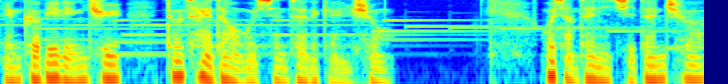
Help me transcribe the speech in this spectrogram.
连隔壁邻居都猜到我现在的感受。我想带你骑单车。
